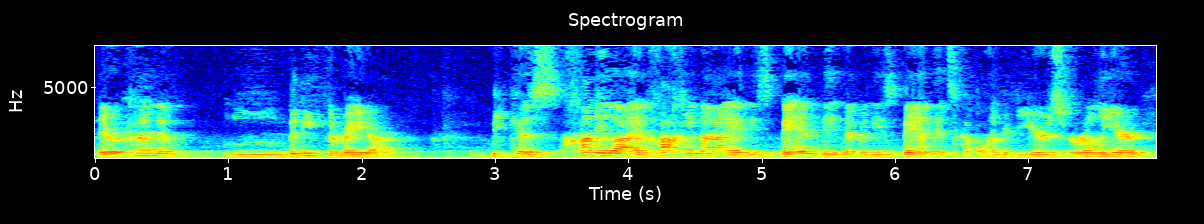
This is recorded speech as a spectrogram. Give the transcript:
they were kind of beneath the radar because Hanilai and Hachinai, these bandits, remember these bandits a couple hundred years earlier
